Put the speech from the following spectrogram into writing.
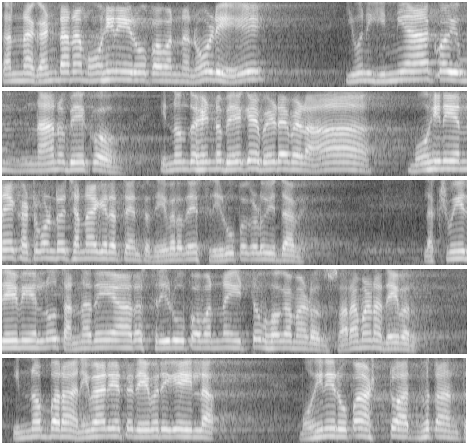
ತನ್ನ ಗಂಡನ ಮೋಹಿನಿ ರೂಪವನ್ನು ನೋಡಿ, ಇವನಿಗೆ ಇನ್ಯಾಕೋ ನಾನು ಬೇಕೋ, ಇನ್ನೊಂದು ಹೆಣ್ಣು ಬೇಕೇ ಬೇಡ ಬೇಡ ಮೋಹಿನಿಯನ್ನೇ ಕಟ್ಕೊಂಡ್ರೆ ಚೆನ್ನಾಗಿರುತ್ತೆ ಅಂತ ದೇವರದೇ ಸ್ತ್ರೀ ರೂಪಗಳು ಇದ್ದಾವೆ. ಲಕ್ಷ್ಮೀದೇವಿಯಲ್ಲೂ ತನ್ನದೇ ಆದ ಸ್ತ್ರೀ ರೂಪವನ್ನು ಇಟ್ಟು ಭೋಗ ಮಾಡೋದು ಸರಮಣ ದೇವರು. ಇನ್ನೊಬ್ಬರ ಅನಿವಾರ್ಯತೆ ದೇವರಿಗೆ ಇಲ್ಲ. ಮೋಹಿನಿ ರೂಪ ಅಷ್ಟು ಅದ್ಭುತ ಅಂತ.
